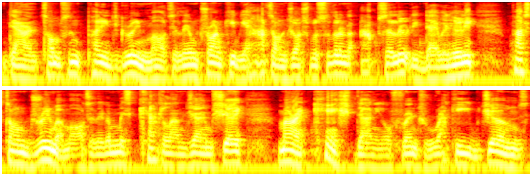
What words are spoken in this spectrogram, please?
Darren Thompson, Page Green, Martin Liam. Try and keep your hat on, Joshua Sutherland. Absolutely, David Hurley. Pastime Dreamer, Martin Liam. Miss Catalan, James Shea. Marrakesh, Daniel French. Rakib Jones,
